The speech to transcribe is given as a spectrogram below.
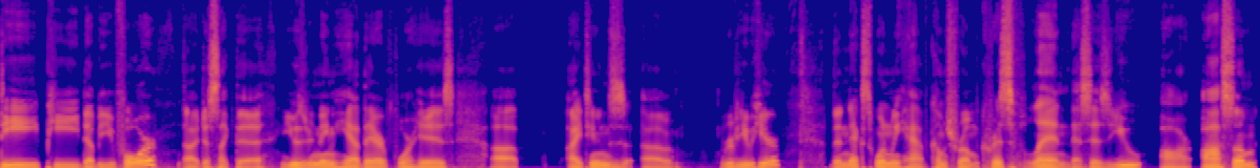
DPW4, uh, just like the username he had there for his uh, iTunes uh, review here. The next one we have comes from Chris Flynn that says, You are awesome.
